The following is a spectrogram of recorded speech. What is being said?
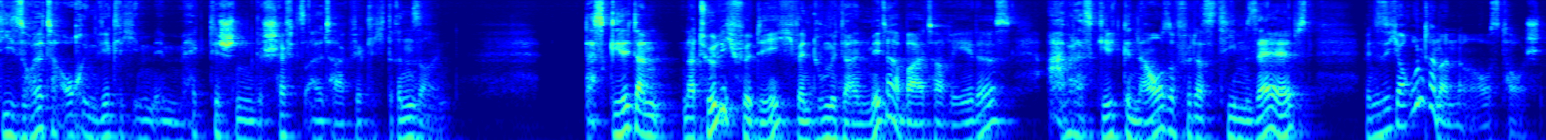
die sollte auch im wirklich im, im hektischen Geschäftsalltag wirklich drin sein. Das gilt dann natürlich für dich, wenn du mit deinen Mitarbeitern redest, aber das gilt genauso für das Team selbst, wenn sie sich auch untereinander austauschen.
